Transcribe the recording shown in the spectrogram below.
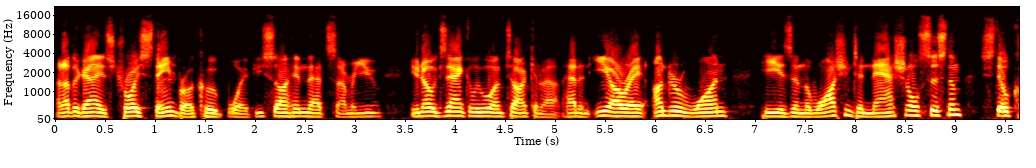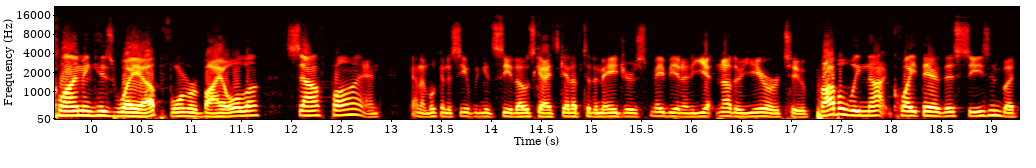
Another guy is Troy Stainbrook, who, boy, if you saw him that summer, you you know exactly who I'm talking about. Had an ERA under one. He is in the Washington National system, still climbing his way up. Former Biola Southpaw, and kind of looking to see if we can see those guys get up to the majors maybe in a, another year or two. Probably not quite there this season, but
